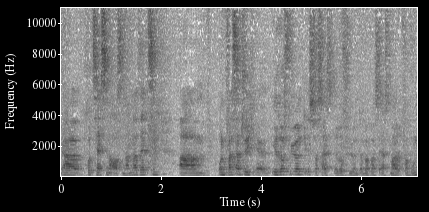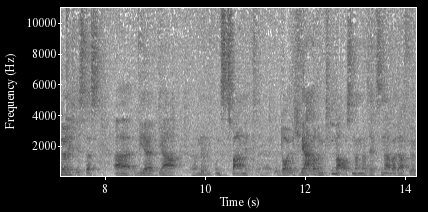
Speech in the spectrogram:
äh, Prozessen auseinandersetzen. Ähm, und was natürlich äh, irreführend ist, was heißt irreführend, aber was erstmal verwunderlich ist, dass äh, wir ja uns zwar mit äh, deutlich wärmerem Klima auseinandersetzen, aber dafür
